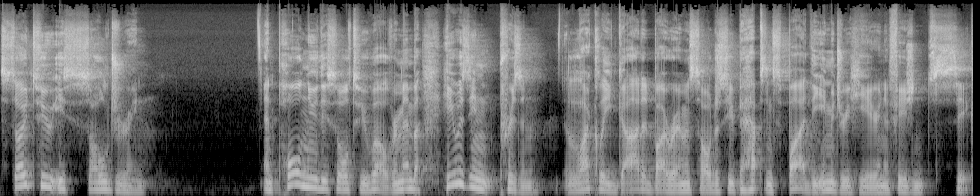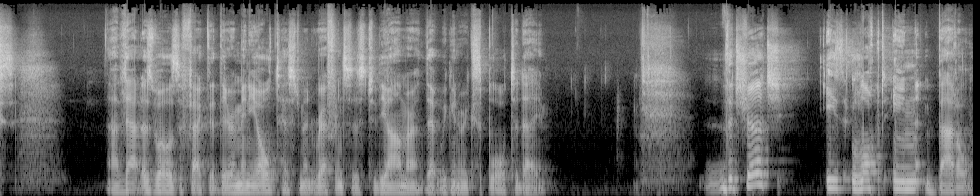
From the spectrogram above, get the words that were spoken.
So too is soldiering. And Paul knew this all too well. Remember, he was in prison, likely guarded by Roman soldiers who perhaps inspired the imagery here in Ephesians 6. Uh, that, as well as the fact that there are many Old Testament references to the armor that we're going to explore today. The church is locked in battle.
